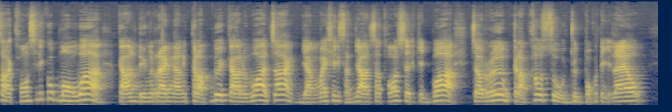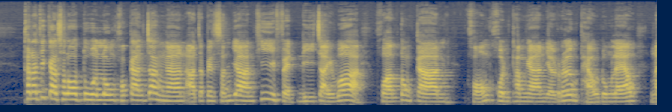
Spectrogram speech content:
ศาสตร์ของซิติกุปมองว่า การดึงแรงงานกลับด้วยการว่าจ้าง ยังไม่ใช่สัญญาณสะท้อนเศรษฐกิจว่าจะเริ่มกลับเข้าสู่จุดปกติแล้วขณะที่การชะลอตัวลงของการจ้างงานอาจจะเป็นสัญญาณที่เฟดดีใจว่า ความต้องการของคนทำงานเนี่ยเริ่มแผ่วลงแล้ว ใน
